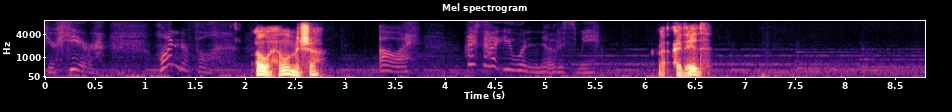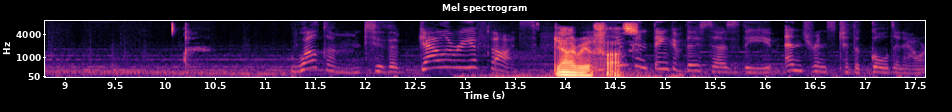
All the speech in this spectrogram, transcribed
You're here. Wonderful. Oh, hello, Misha. Oh, I I thought you wouldn't notice me. I- I did. To the Gallery of Thoughts. Gallery of Thoughts. You can think of this as the entrance to the golden hour.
